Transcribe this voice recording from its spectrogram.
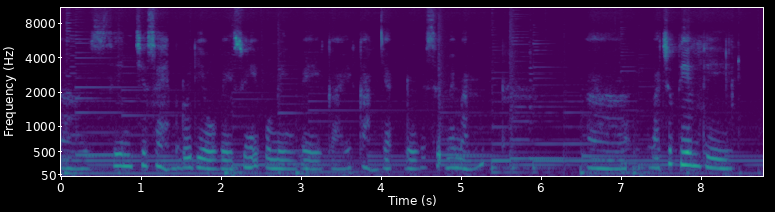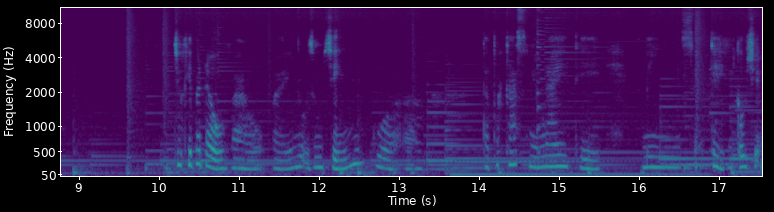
à, xin chia sẻ một đôi điều về suy nghĩ của mình về cái cảm nhận đối với sự may mắn. À, và trước tiên thì trước khi bắt đầu vào cái nội dung chính của uh, tập podcast ngày hôm nay thì mình sẽ kể cái câu chuyện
